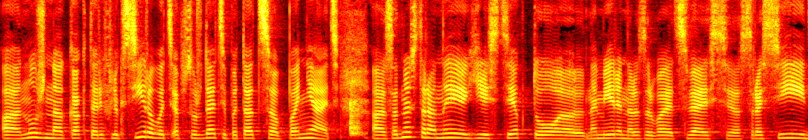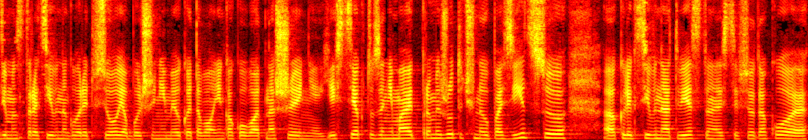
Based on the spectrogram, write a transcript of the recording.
э, нужно как-то рефлексировать, обсуждать и пытаться понять. Э, с одной стороны, есть те, кто намеренно разрывает связь с Россией, демонстративно говорит, все, я больше не имею к этому никакого отношения. Есть те, кто занимает промежуточную позицию, э, коллективно ответственность и все такое.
